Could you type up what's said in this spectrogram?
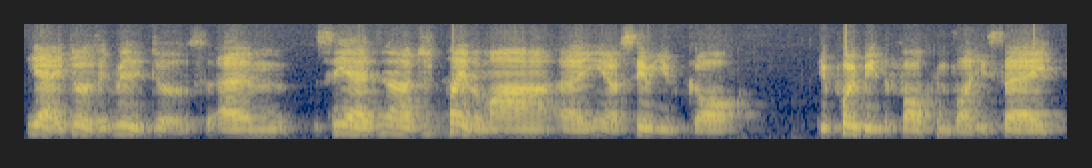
Yeah, it does. It really does. Um, so yeah, you know, just play Lamar. Uh, you know, see what you've got. You probably beat the Falcons, like you say.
